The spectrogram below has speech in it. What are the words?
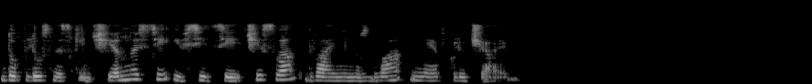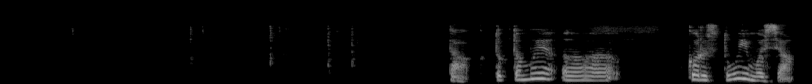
до плюс нескінченності, і всі ці числа 2 і мінус 2 не включаємо. Так, тобто ми е, користуємося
